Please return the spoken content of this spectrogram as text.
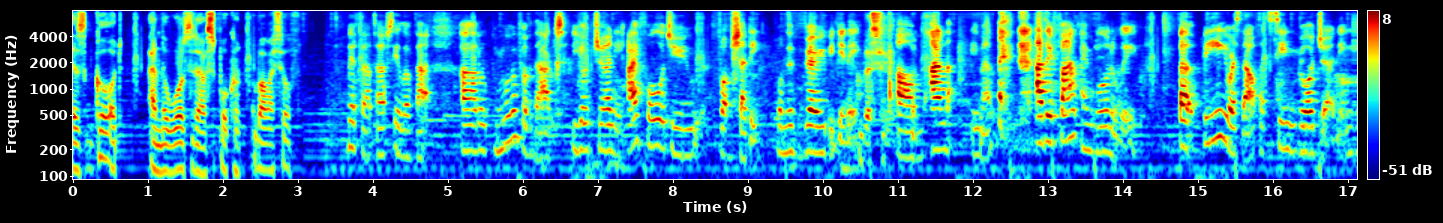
is God and the words that I've spoken about myself. Love that. I absolutely love that. Um, moving from that, your journey. I followed you from Sade from the very beginning. Bless you. Um, and amen. As a fan, I'm blown away. But being yourself and seeing your journey,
